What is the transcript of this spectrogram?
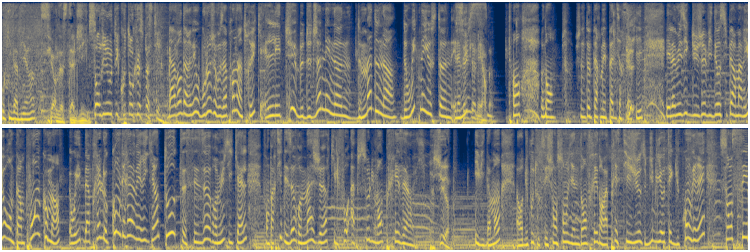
l'info qui va bien sur Nostalgie. Sandy, nous t'écoutons, que se passe-t-il? Mais avant d'arriver au boulot, je vais vous apprendre un truc. Les tubes de John Lennon, de Madonna, de Whitney Houston et la C'est de musique. la merde. Non, oh non, je ne te permets pas de dire ça, Philippe. Et la musique du jeu vidéo Super Mario ont un point commun. Oui, d'après le Congrès américain, toutes ces œuvres musicales font partie des œuvres majeures qu'il faut absolument préserver. Bien sûr. Évidemment. Alors du coup, toutes ces chansons viennent d'entrer dans la prestigieuse bibliothèque du Congrès, censée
